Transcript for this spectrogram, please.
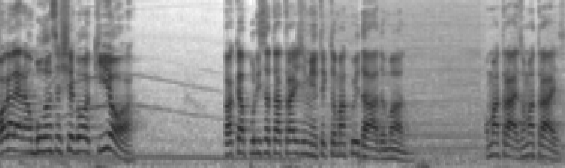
Ó, galera, a ambulância chegou aqui, ó. Só que a polícia tá atrás de mim. Eu tenho que tomar cuidado, mano. Vamos atrás, vamos atrás.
